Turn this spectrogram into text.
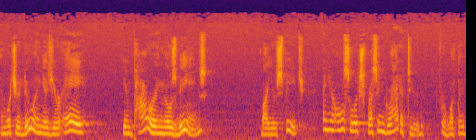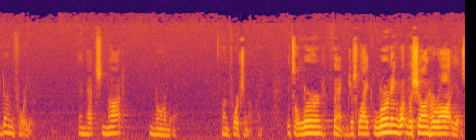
And what you're doing is you're A, empowering those beings by your speech, and you're also expressing gratitude for what they've done for you. And that's not normal, unfortunately. It's a learned thing, just like learning what Lashon Hara is,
